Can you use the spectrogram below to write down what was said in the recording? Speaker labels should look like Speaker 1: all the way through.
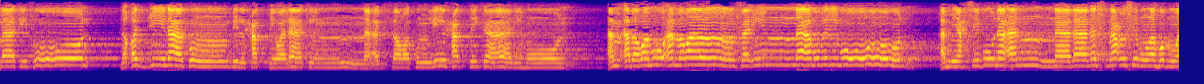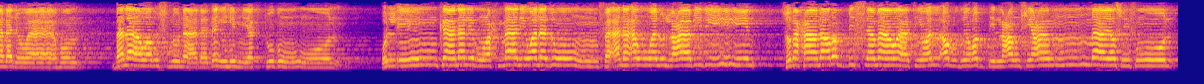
Speaker 1: ماكثون. لقد جئناكم بالحق ولكن أكثركم للحق كارهون. أم أبرموا أمرا فإنا مبرمون. أم يحسبون أنا لا نسمع سرهم ونجواهم. بلى ورسلنا لديهم يكتبون قل ان كان للرحمن ولد فانا اول العابدين سبحان رب السماوات والارض رب العرش عما يصفون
